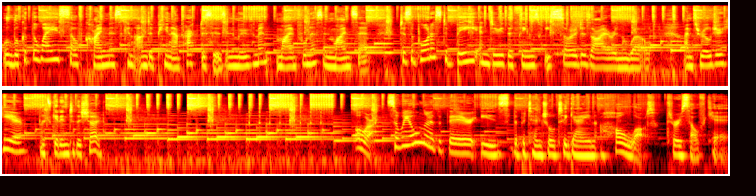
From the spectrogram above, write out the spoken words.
We'll look at the ways self kindness can underpin our practices in movement, mindfulness, and mindset to support us to be and do the things we so desire in the world. I'm thrilled you're here. Let's get into the show. All right, so we all know that there is the potential to gain a whole lot through self care.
